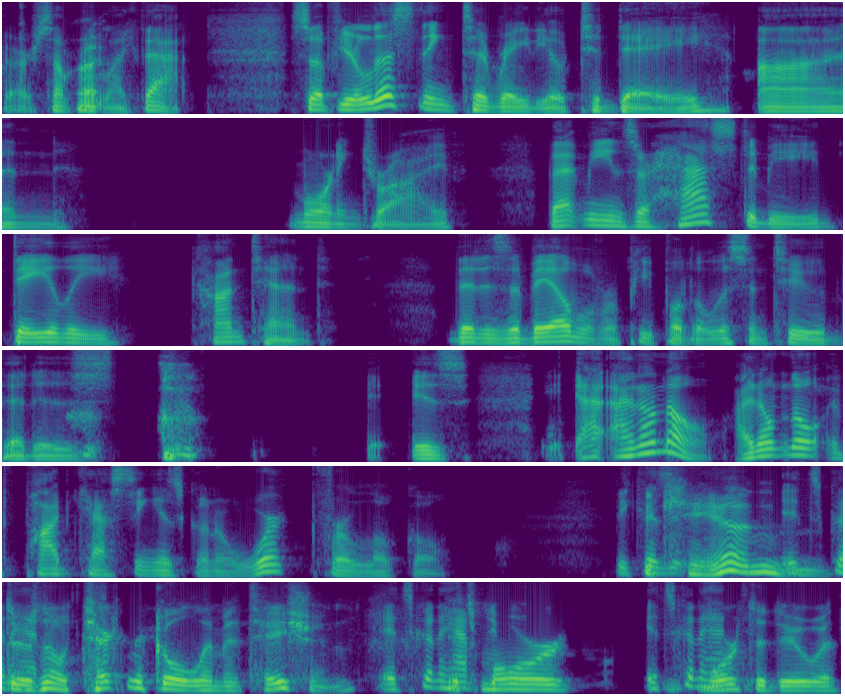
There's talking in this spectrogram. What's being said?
or something Right. like that. So if you're listening to radio today on morning drive, that means there has to be daily content that is available for people to listen to that is is I, I don't know. I don't know if podcasting is going to work for local because it- can. it's gonna There's have- no technical limitation. it's going to have more it's going to more to do with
